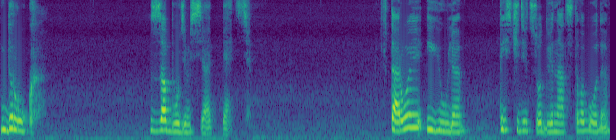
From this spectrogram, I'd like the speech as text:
друг. Забудемся опять. 2 июля 1912 года.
